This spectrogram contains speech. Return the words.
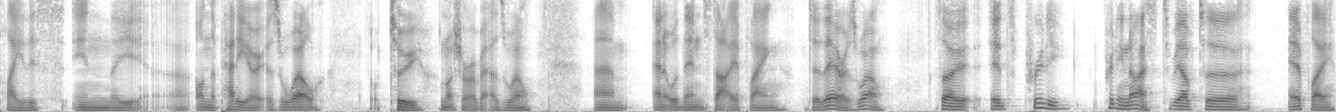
play this in the uh, on the patio as well, or two. I'm not sure about as well, um, and it would then start airplaying to there as well. So it's pretty pretty nice to be able to airplay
